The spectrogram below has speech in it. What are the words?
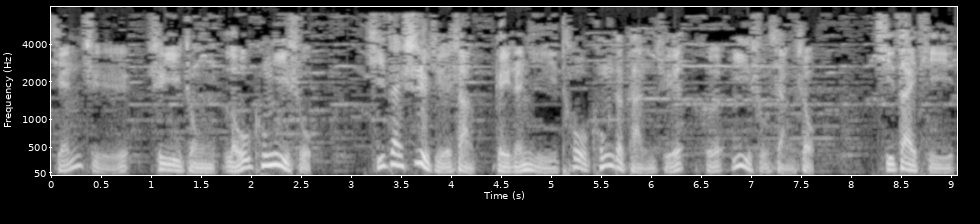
剪纸是一种镂空艺术，其在视觉上给人以透空的感觉和艺术享受。其载体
